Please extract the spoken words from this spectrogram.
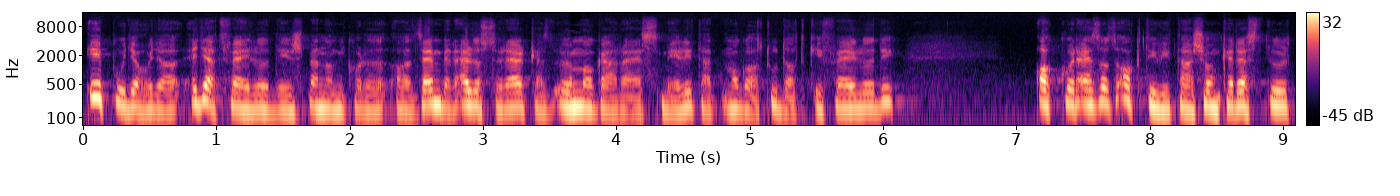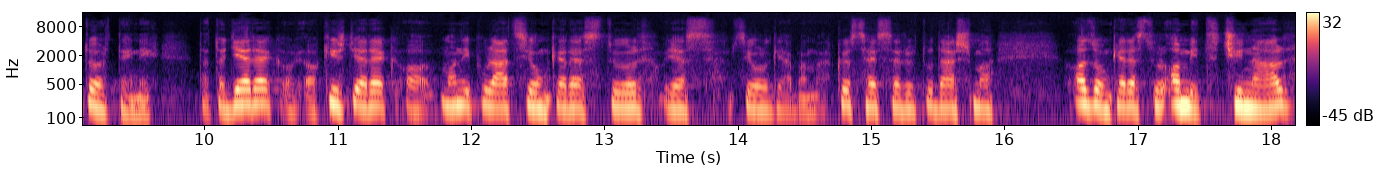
épp úgy, ahogy az egyetfejlődésben, amikor az ember először elkezd önmagára eszméli, tehát maga a tudat kifejlődik, akkor ez az aktivitáson keresztül történik. Tehát a gyerek, a kisgyerek a manipuláción keresztül, ugye ez pszichológiában már közhelyszerű tudás ma, azon keresztül, amit csinál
